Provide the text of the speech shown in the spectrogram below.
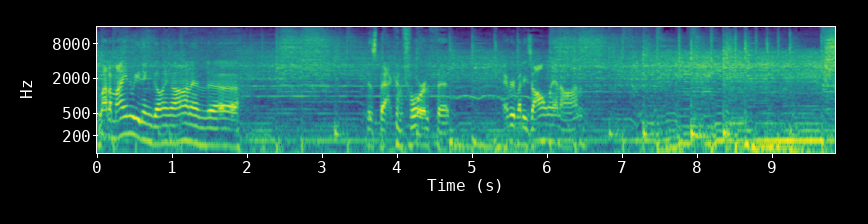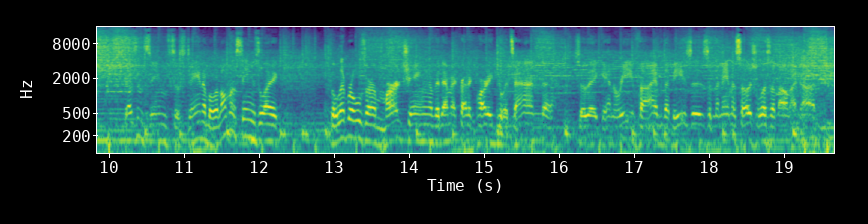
A lot of mind reading going on, and uh, this back and forth that everybody's all in on. Doesn't seem sustainable. It almost seems like the liberals are marching the Democratic Party to its end uh, so they can revive the Mises in the name of socialism. Oh my God.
